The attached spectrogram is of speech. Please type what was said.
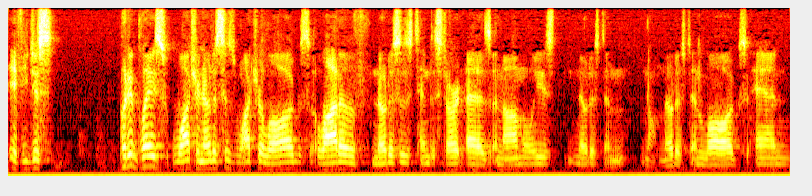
if you just put in place, watch your notices, watch your logs. A lot of notices tend to start as anomalies noticed in no, noticed in logs and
